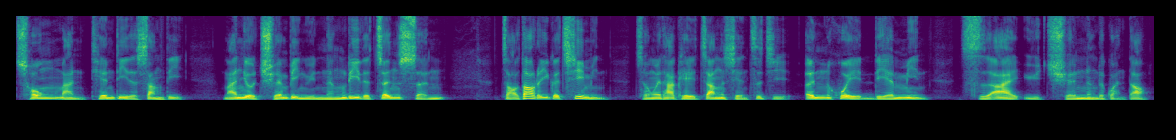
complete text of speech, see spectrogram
充满天地的上帝，满有权柄与能力的真神，找到了一个器皿，成为他可以彰显自己恩惠怜悯。慈爱与全能的管道，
